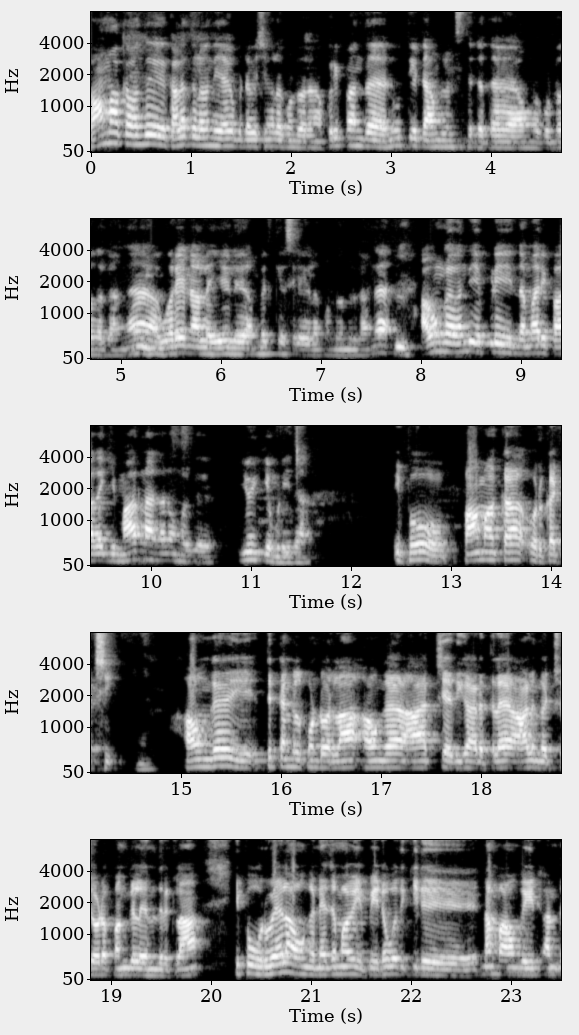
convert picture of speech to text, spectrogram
பாமக வந்து களத்துல வந்து ஏகப்பட்ட விஷயங்களை கொண்டு வராங்க. குறிப்பா அந்த நூத்தி எட்டு ஆம்புலன்ஸ் திட்டத்தை அவங்க கொண்டு வந்திருக்காங்க. ஒரே நாள்ல ஏழு அம்பேத்கர் சிலைகளை கொண்டு வந்திருக்காங்க. அவங்க வந்து எப்படி இந்த மாதிரி பாதைக்கு மாறினாங்கன்னு உங்களுக்கு யூகிக்க முடியுதா? இப்போ பாமக ஒரு கட்சி. அவங்க திட்டங்கள் கொண்டு வரலாம். அவங்க ஆட்சி அதிகாரத்துல ஆளுங்கட்சியோட பங்குல இருந்திருக்கலாம். இப்போ ஒருவேளை அவங்க நிஜமாவே இப்போ இடஒதுக்கீடு நம்ம அவங்க அந்த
